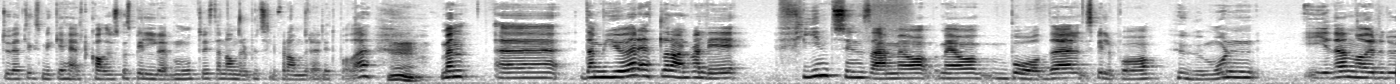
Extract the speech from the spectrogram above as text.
du vet liksom ikke helt hva du skal spille mot hvis den andre plutselig forandrer litt på det. Men eh, de gjør et eller annet veldig fint, syns jeg, med å, med å både spille på humoren i det når du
